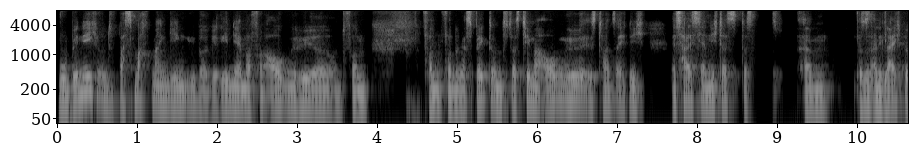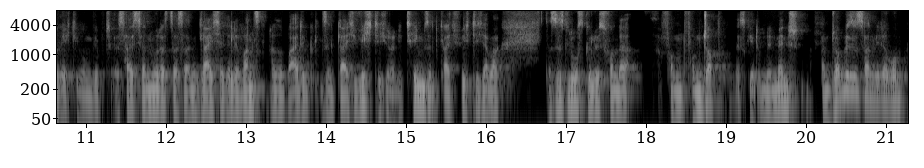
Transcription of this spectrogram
wo bin ich und was macht mein Gegenüber? Wir reden ja immer von Augenhöhe und von, von, von Respekt. Und das Thema Augenhöhe ist tatsächlich, es heißt ja nicht, dass, dass, ähm, dass es eine Gleichberechtigung gibt. Es heißt ja nur, dass das eine gleiche Relevanz gibt. Also beide sind gleich wichtig oder die Themen sind gleich wichtig, aber das ist losgelöst von der, vom, vom Job. Es geht um den Menschen. Beim Job ist es dann wiederum,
